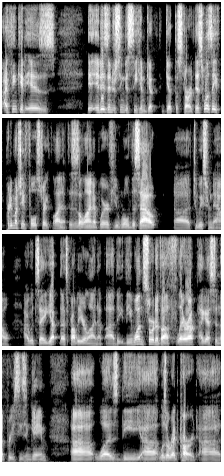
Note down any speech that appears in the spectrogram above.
I think it is it is interesting to see him get get the start. This was a pretty much a full strength lineup. This is a lineup where if you rolled this out uh, two weeks from now, I would say, yep, that's probably your lineup. Uh, the the one sort of a flare up, I guess, in the preseason game uh, was the uh, was a red card. Uh,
